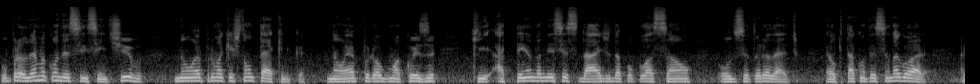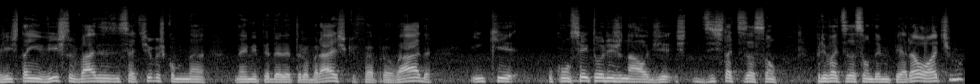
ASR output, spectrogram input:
O problema é quando esse incentivo não é por uma questão técnica, não é por alguma coisa que atenda a necessidade da população ou do setor elétrico. É o que está acontecendo agora. A gente está em visto várias iniciativas, como na, na MP da Eletrobras, que foi aprovada, em que o conceito original de desestatização, privatização da MP era ótimo,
